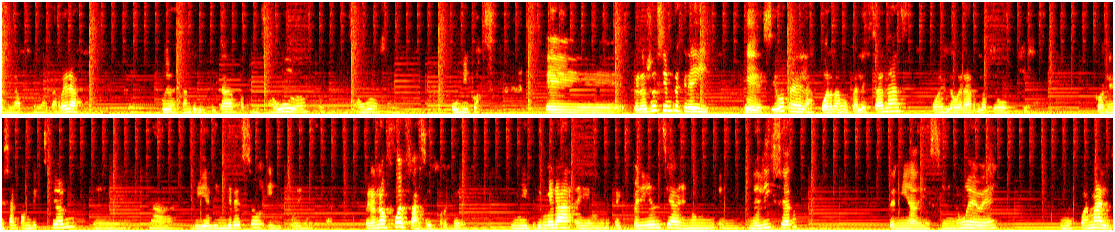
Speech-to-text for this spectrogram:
en la, carrera eh, fui bastante criticada por mis agudos, porque mis agudos son únicos. Eh, pero yo siempre creí que si vos tenés las cuerdas vocales sanas, puedes lograr lo que vos quieras. Con esa convicción, eh, nada, vi el ingreso y pude ingresar. Pero no fue fácil porque mi primera em, experiencia en, un, en, el ISER tenía 19 y me fue mal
